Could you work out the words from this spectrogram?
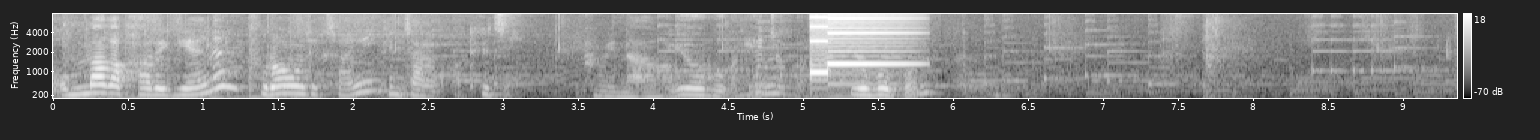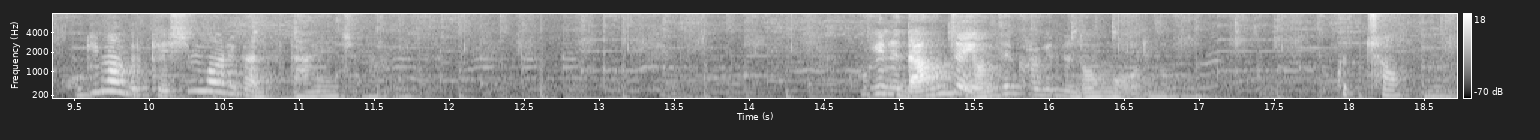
그래서 엄마가 바르기에는 brown 색상이 괜찮을 것 같아, 그지? 제일 많이 나와. 이 부분. 이 부분. 거기만 그렇게 흰머리가 나는지 모르겠어. 고기는 나 혼자 염색하기도 너무 어려워. 그쵸. 음.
